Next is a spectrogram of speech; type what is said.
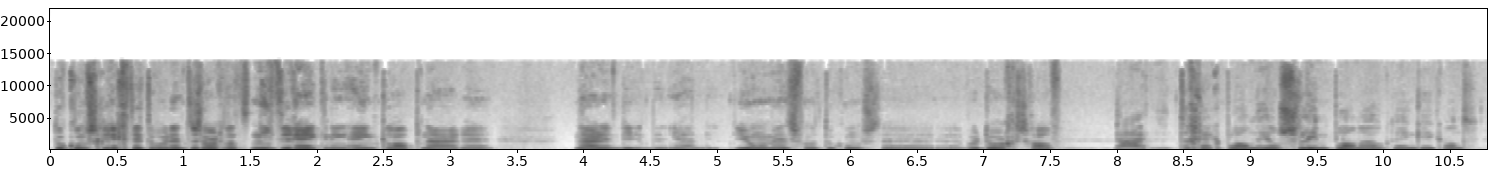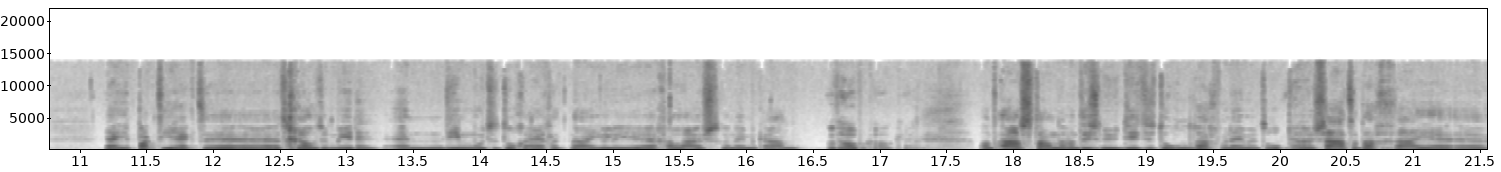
toekomstgerichter te worden. En te zorgen dat niet de rekening één klap naar, uh, naar die, de, ja, die jonge mensen van de toekomst uh, wordt doorgeschoven. Ja, te gek plan. Heel slim plan ook, denk ik. Want ja, je pakt direct het grote midden. En die moeten toch eigenlijk naar jullie gaan luisteren, neem ik aan. Dat hoop ik ook, ja. Want aanstaande, want het is nu, dit is donderdag, we nemen het op. Ja. zaterdag ga je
